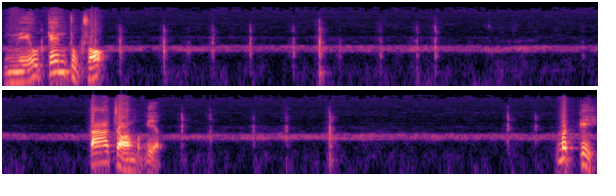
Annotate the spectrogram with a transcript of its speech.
Nếu trên trục số, ta chọn một điểm. Bất kỳ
